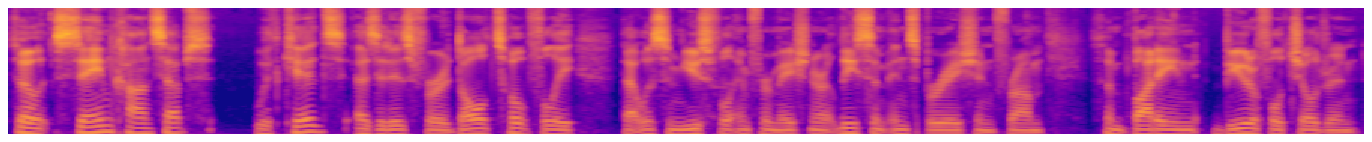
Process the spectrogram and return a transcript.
So, same concepts with kids as it is for adults. Hopefully, that was some useful information or at least some inspiration from some budding, beautiful children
